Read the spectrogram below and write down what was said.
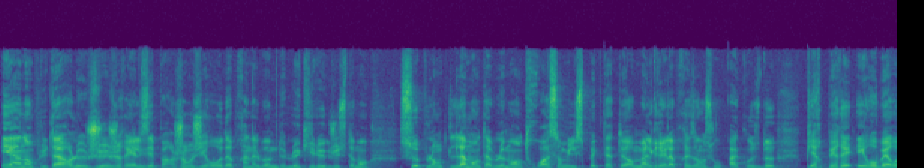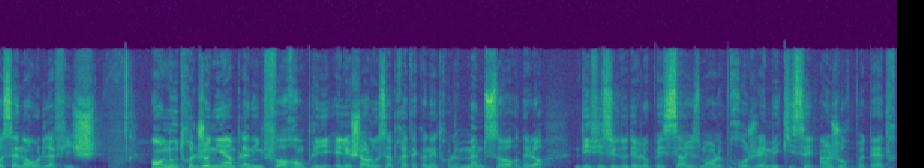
Et un an plus tard, le juge, réalisé par Jean Giraud, d'après un album de Lucky Luke justement, se plante lamentablement. 300 000 spectateurs, malgré la présence ou à cause de Pierre Perret et Robert Hossein en haut de l'affiche. En outre, Johnny a un planning fort rempli et les Charlots s'apprêtent à connaître le même sort. Dès lors, difficile de développer sérieusement le projet, mais qui sait un jour peut-être.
